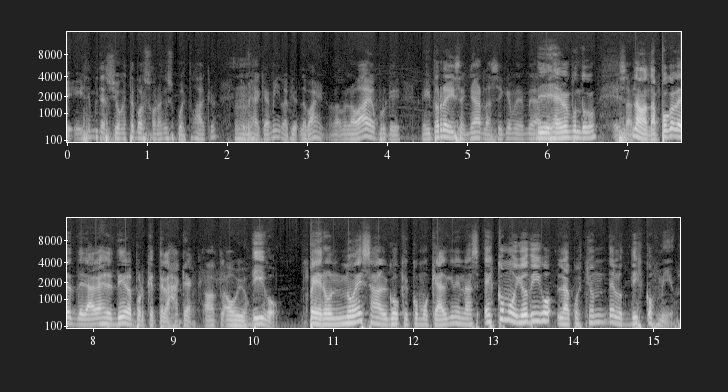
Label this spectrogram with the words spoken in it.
eh, esta invitación a esta persona que es supuesto hacker, que me hackea a mí la, la página, la, me la baje porque necesito rediseñarla, así que me, me DGM.com. Exacto. No, tampoco le, le hagas el deal porque te la hackean. Ah, obvio. Digo, pero no es algo que como que alguien nace. Es como yo digo la cuestión de los discos míos.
